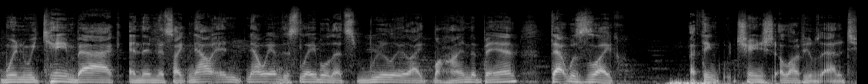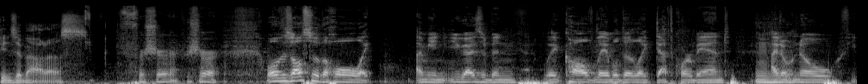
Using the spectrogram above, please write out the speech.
when we came back and then it's like now and now we have this label that's really like behind the band that was like i think changed a lot of people's attitudes about us For sure, for sure. Well, there's also the whole like, I mean, you guys have been like called labeled a like deathcore band. Mm-hmm. I don't know if you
